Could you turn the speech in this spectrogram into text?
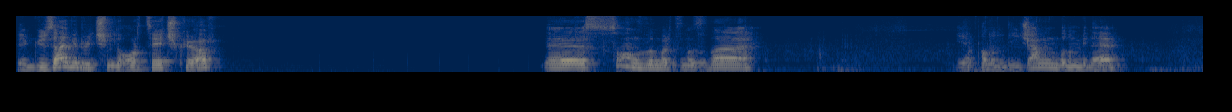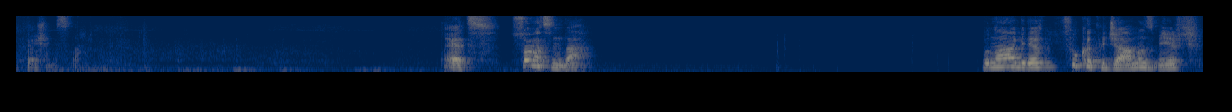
güzel bir biçimde ortaya çıkıyor. Ee, son zımbırtımızı da yapalım diyeceğim. Bunun bir de aşaması var. Evet. Sonrasında buna bir de su katacağımız bir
